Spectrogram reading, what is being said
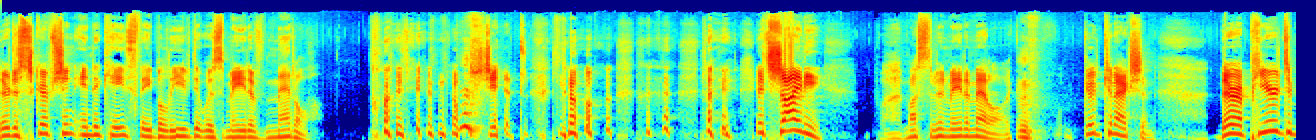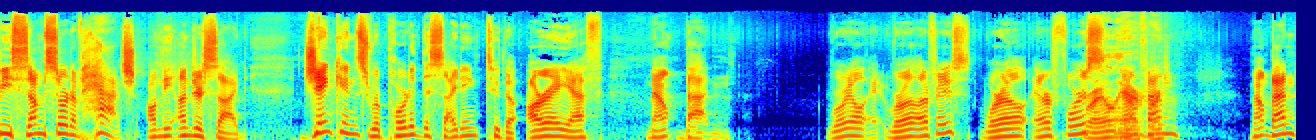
Their description indicates they believed it was made of metal. no shit. No. it's shiny. Well, must have been made of metal. Mm. Good connection. There appeared to be some sort of hatch on the underside. Jenkins reported the sighting to the RAF Mountbatten. Royal Royal Air Force, Royal Air Force, Royal Air Force. Mountbatten, Mountbatten,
